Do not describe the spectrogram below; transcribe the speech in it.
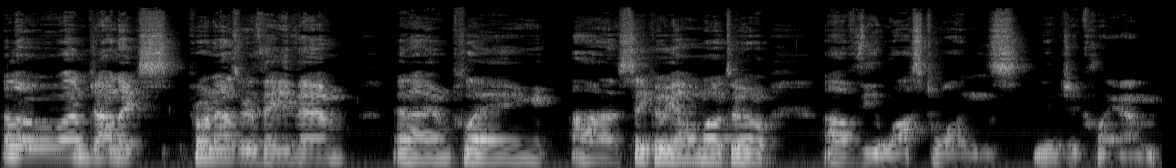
Hello, I'm Jonix. Pronouns are they, them, and I am playing uh, Seiko Yamamoto of the Lost Ones Ninja Clan.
